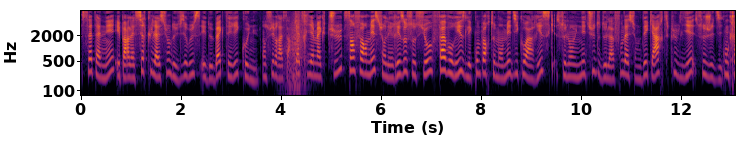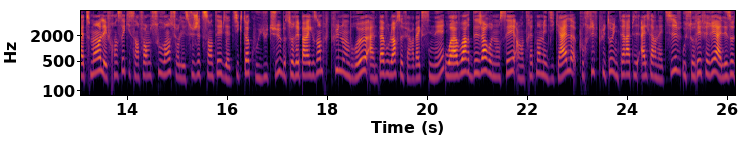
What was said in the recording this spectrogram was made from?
cette année et par la circulation de virus et de bactéries connues. On suivra ça. Quatrième actu, s'informer sur les réseaux sociaux favorise les comportements médicaux à risque selon une étude de la Fondation Descartes publiée ce jeudi. Concrètement, les Français qui s'informent souvent sur les sujets de santé via TikTok ou YouTube seraient par exemple plus nombreux à ne pas vouloir se faire vacciner ou à avoir déjà renoncé à un traitement médical pour suivre plutôt une thérapie alternative ou se référer à l'ésotérisme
